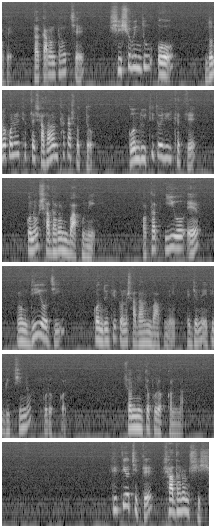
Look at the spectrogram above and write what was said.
হবে। তার কারণটা হচ্ছে শীর্ষবিন্দু ও দোনো কোণের ক্ষেত্রে সাধারণ থাকা সত্ত্বেও কোন দুইটি তৈরির ক্ষেত্রে কোনো সাধারণ বাহু নেই। অর্থাৎ ইও এফ এবং ডিওজি কোন দুইটির কোনো সাধারণ বাহু নেই। এর জন্য এটি বিচ্ছিন্ন পূরক কোণ সন্নিহিত পূরক কোণ নয়। তৃতীয় চিত্রে সাধারণ শিষ্য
